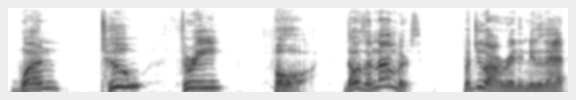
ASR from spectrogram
One, two, three, four. Those are numbers. But you already knew that.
